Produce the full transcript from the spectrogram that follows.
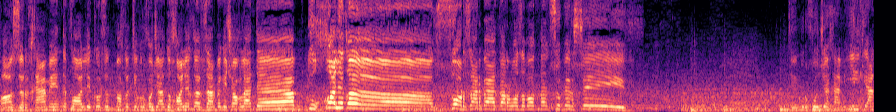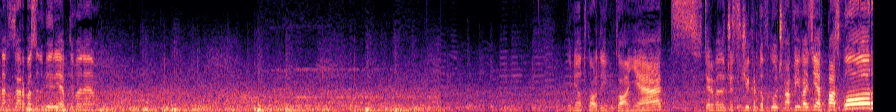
Hozir ham endi faollik ko'rsatmoqda temurxo'ja abduxoliqov. Zarbaga chog'landi. Abduxoliqov! Zo'r zarba darvozabondan super seyv temurxo'ja ham ilk aniq zarbasini beryapti mana. Bunyodkorda imkoniyat jarima maydonchasiga kirdi futbolchi xavfli vaziyat pas bor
